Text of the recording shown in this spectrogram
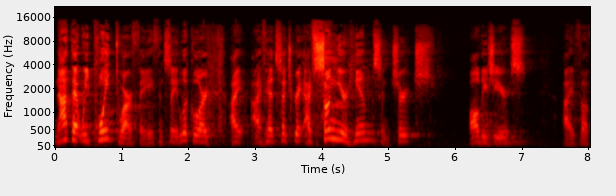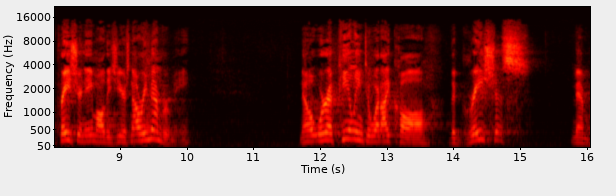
not that we point to our faith and say, Look, Lord, I, have had such great, I've sung your hymns in church all these years. I've uh, praised your name all these years. Now remember me. No, we're appealing to what I call the gracious memory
